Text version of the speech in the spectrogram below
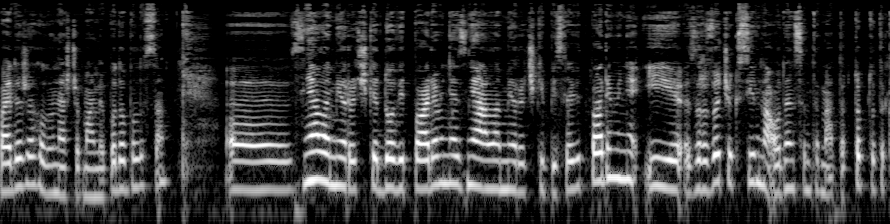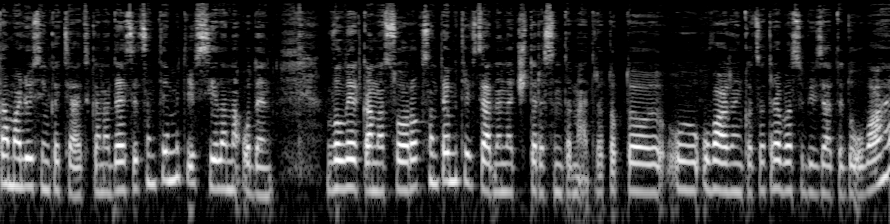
байдуже, головне, щоб мамі подобалося. Е, Зняла мірочки до відпарювання, зняла мірочки після відпарювання і зразочок сів на 1 см. Тобто така малюсінька цяцька на 10 см сіла на 1 велика на 40 см сяде на 4 см. Тобто уважненько це треба собі взяти до уваги,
